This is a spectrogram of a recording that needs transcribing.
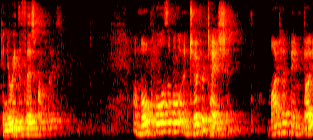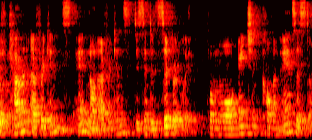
Can you read the first one, please? A more plausible interpretation might have been both current Africans and non Africans descended separately from a more ancient common ancestor,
